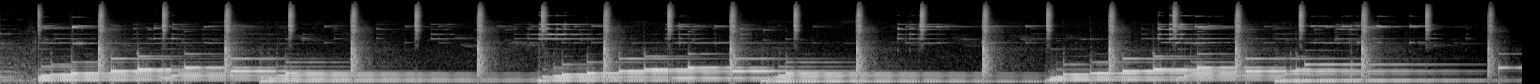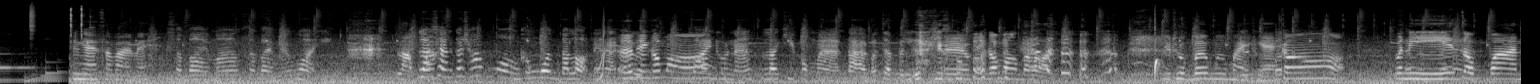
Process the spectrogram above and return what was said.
ตลอดเลยนะเออเพลงก็มองคอยดูนะแล้วคลิปออกมาตาก็จะเป็นเลือดอยู่เออเพลงก็มองตลอดยูทูบเบอร์มือใหม่ไงก็วันนี้จบวัน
